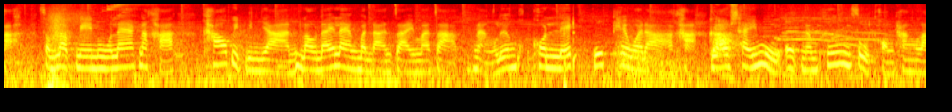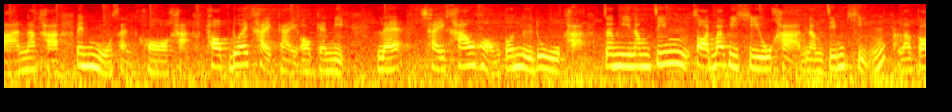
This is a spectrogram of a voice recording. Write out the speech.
ค่ะสำหรับเมนูแรกนะคะ ข้าวปิดวิญญาณ เราได้แรงบันดาลใจมาจากหนังเรื่องคนเล็กกุ๊กเทวดาค่ะ ค่ะ เราใช้หมูอบน้ำผึ้งสูตรของทางร้านนะคะ เป็นหมูสันคอค่ะท็อปด้วยไข่ไก่ออร์แกนิก และใช้ข้าวหอมต้นฤดูค่ะ จะมีน้ำจิ้มซอสบาร์บีคิวค่ะ น้ำจิ้มขิง แล้วก็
